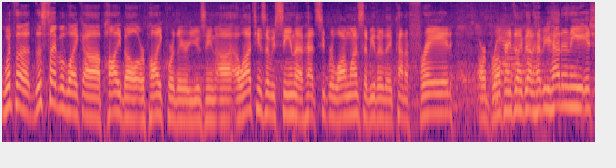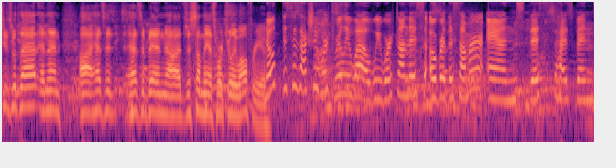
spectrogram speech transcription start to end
with uh, this type of like uh, polybelt or polycord they're using, uh, a lot of teams that we've seen that have had super long ones have either they've kind of frayed or broken yeah. or anything like that. Have you had any issues with that? And then uh, has it has it been uh, just something that's worked really well for you? Nope, this has actually worked really well. We worked on this over the summer, and this has been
